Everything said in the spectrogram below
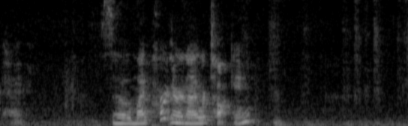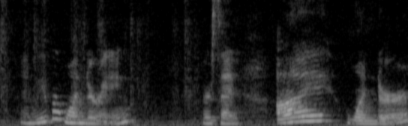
Okay. So my partner and I were talking and we were wondering, we were saying, I wonder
